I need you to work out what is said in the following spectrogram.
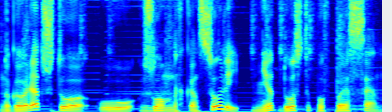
но говорят, что у взломанных консолей нет доступа в PSN.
